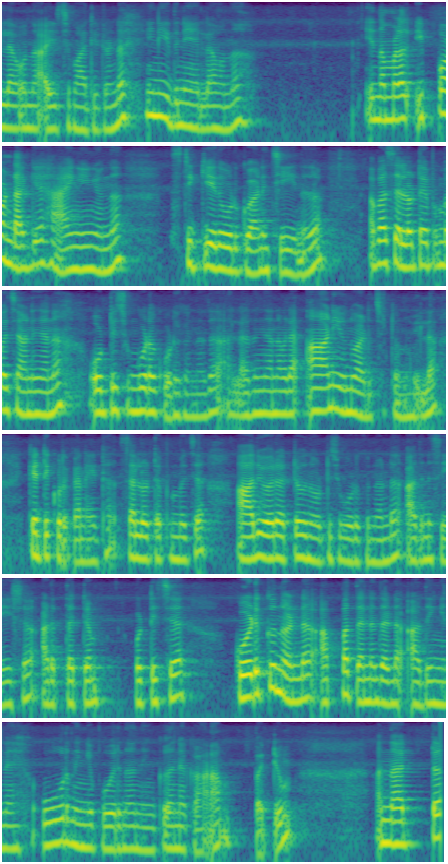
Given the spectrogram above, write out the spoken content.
എല്ലാം ഒന്ന് അഴിച്ചു മാറ്റിയിട്ടുണ്ട്. ഇനി ഇതിനെ എല്ലാം ഒന്ന് നമ്മൾ ഇപ്പോൾ ഉണ്ടാക്കിയ ഹാങ്ങിങ് ഒന്ന് സ്റ്റിക്ക് ചെയ്ത് കൊടുക്കുകയാണ് ചെയ്യുന്നത്. അപ്പോൾ സെല്ലോ ടേപ്പും വെച്ചാണ് ഞാൻ ഒട്ടിച്ചും കൂടെ കൊടുക്കുന്നത്. അല്ലാതെ ഞാൻ അവിടെ ആണിയൊന്നും അടിച്ചിട്ടൊന്നുമില്ല. കെട്ടിക്കൊടുക്കാനായിട്ട് സെല്ലോ ടേപ്പും വെച്ച് ആദ്യം ഓരോറ്റം ഒന്ന് ഒട്ടിച്ച് കൊടുക്കുന്നുണ്ട്. അതിന് ശേഷം അടുത്തറ്റം ഒട്ടിച്ച് കൊടുക്കുന്നുണ്ട്. അപ്പം തന്നെ തന്നെ അതിങ്ങനെ ഊർന്നിങ്ങി പോരുന്നത് നിങ്ങൾക്ക് തന്നെ കാണാൻ പറ്റും. എന്നിട്ട്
